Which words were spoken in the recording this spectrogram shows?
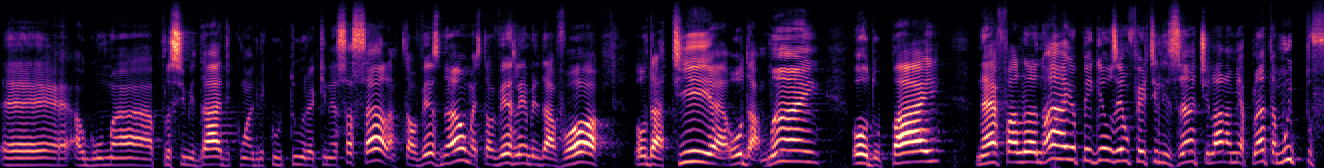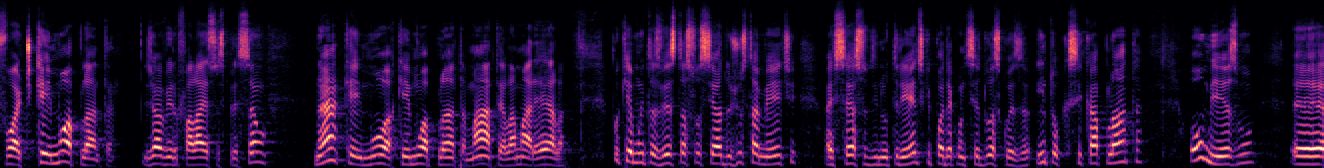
é, alguma proximidade com a agricultura aqui nessa sala. Talvez não, mas talvez lembre da avó, ou da tia, ou da mãe, ou do pai né, falando, ah, eu peguei, usei um fertilizante lá na minha planta muito forte, queimou a planta. Já ouviram falar essa expressão? Né? Queimou, queimou a planta, mata ela amarela. Porque muitas vezes está associado justamente a excesso de nutrientes, que pode acontecer duas coisas, intoxicar a planta, ou mesmo é,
